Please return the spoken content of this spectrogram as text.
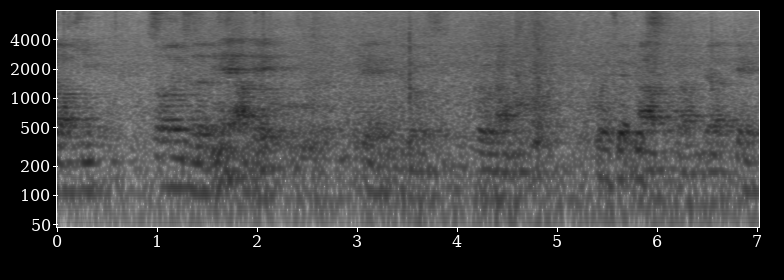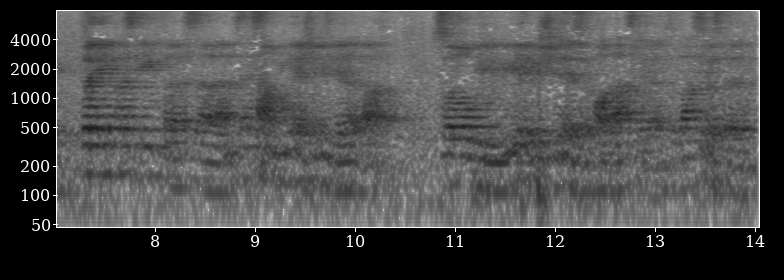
So it's the update. Okay, go, go down. What is it? Uh, uh, yeah, okay. So first thing first, uh, since some people actually data.gov, so we really appreciate the support last year. So last year was the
